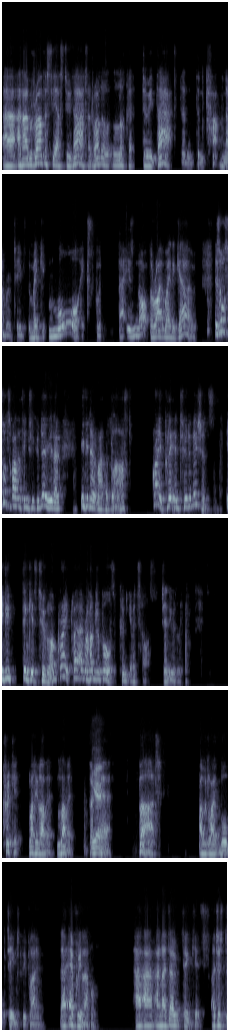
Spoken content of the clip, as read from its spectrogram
Uh, and I would rather see us do that. I'd rather look at doing that than, than cut the number of teams and make it more exclusive. That is not the right way to go. There's all sorts of other things you can do. You know, if you don't like the blast, Great, put it in two divisions. If you think it's too long, great, play over 100 balls. Couldn't give a toss, genuinely. Cricket, bloody love it, love it. Don't yeah. care. But I would like more teams to be playing at every level. And I don't think it's, I just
